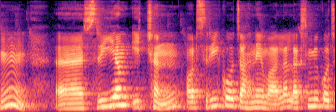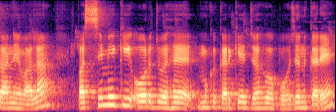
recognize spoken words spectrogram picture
हम्म, श्रीयम इच्छन और श्री को चाहने वाला लक्ष्मी को चाहने वाला पश्चिमी की ओर जो है मुख करके जो है वो भोजन करें।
